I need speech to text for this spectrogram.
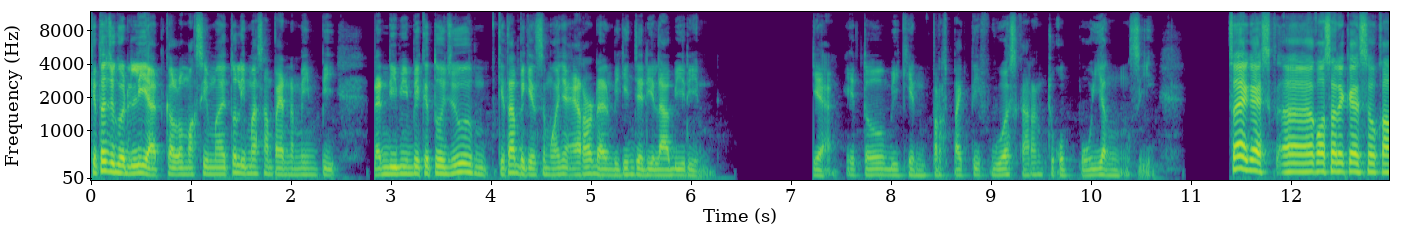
kita juga dilihat kalau maksimal itu 5 sampai 6 mimpi. Dan di mimpi ketujuh kita bikin semuanya error dan bikin jadi labirin. Ya, itu bikin perspektif gue sekarang cukup puyeng sih. Saya so, guys, uh, kalau saya kalian suka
